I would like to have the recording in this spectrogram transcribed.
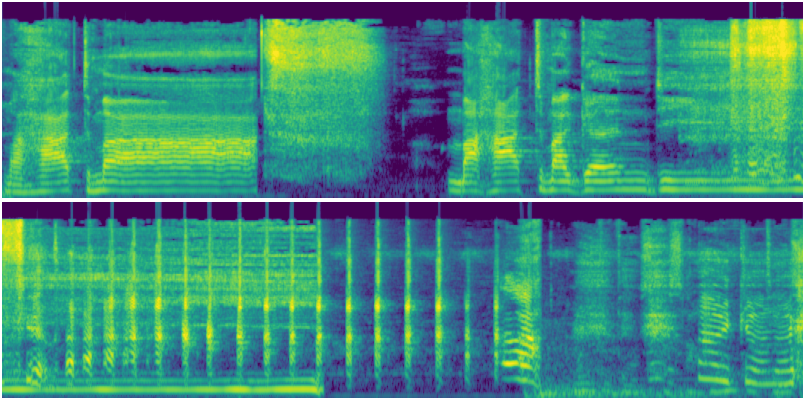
Mahatma. Mahatma Gandhi. Ai, caraca.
